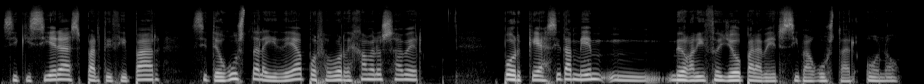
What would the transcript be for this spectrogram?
si quisieras participar, si te gusta la idea, por favor déjamelo saber porque así también mm, me organizo yo para ver si va a gustar o no.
